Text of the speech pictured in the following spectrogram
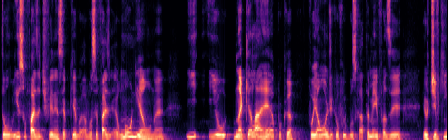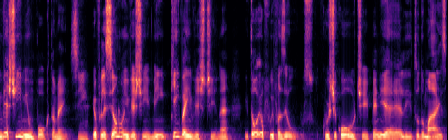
Então isso faz a diferença, é porque você faz é uma união, né? E, e eu, naquela época foi aonde que eu fui buscar também fazer. Eu tive que investir em mim um pouco também. Sim. Eu falei, se eu não investir em mim, quem vai investir, né? Então eu fui fazer os curso de coach, PNL e tudo mais,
